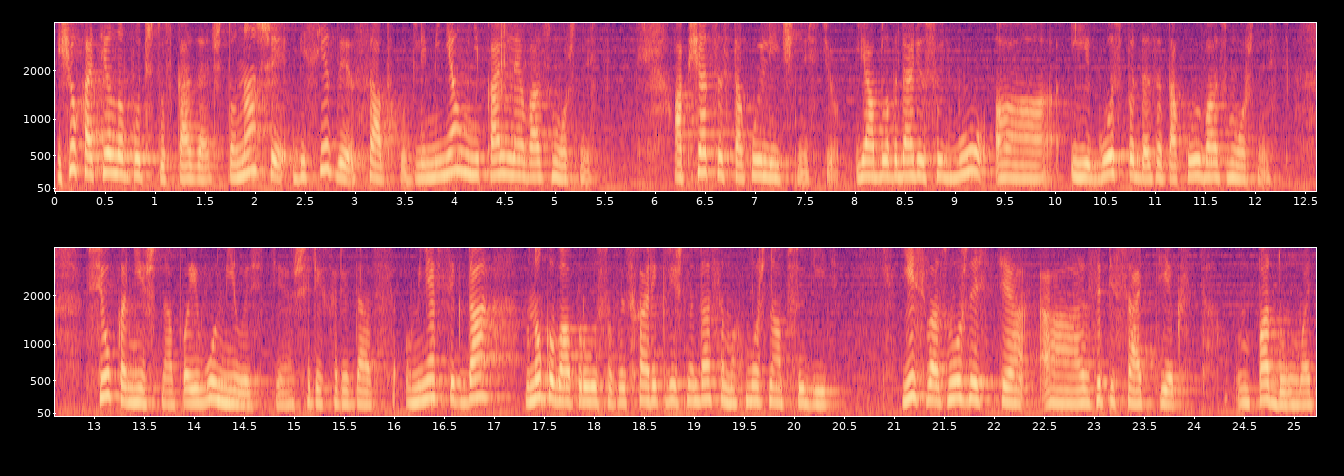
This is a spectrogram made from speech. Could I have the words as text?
Еще хотела вот что сказать, что наши беседы с садху для меня уникальная возможность общаться с такой личностью. Я благодарю судьбу э, и Господа за такую возможность. Все, конечно, по Его милости, Шри Харидас. У меня всегда много вопросов, и с Хари Кришнадасом их можно обсудить. Есть возможность э, записать текст, подумать,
